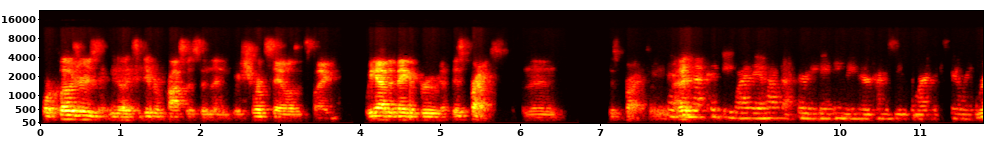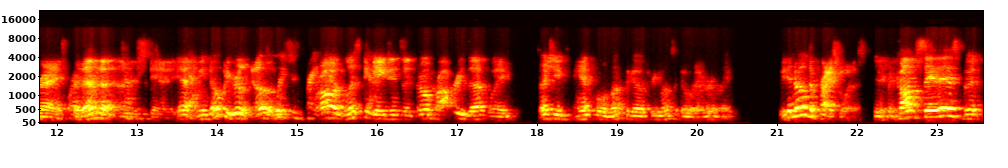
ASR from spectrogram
foreclosures, you know, it's a different process. And then with short sales, it's like, we have the bank approved at this price and then this price. And And I- then that could be why they have that thirty day thing, maybe they're trying to see if the market's feeling. Right, for them to jumping. understand it. Yeah, I mean, nobody really knows. Which is right. We're all listing Yeah. agents and throwing properties up, like, especially a handful of months ago, three months ago, whatever, like, we didn't know what the price was. The comps say this, but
